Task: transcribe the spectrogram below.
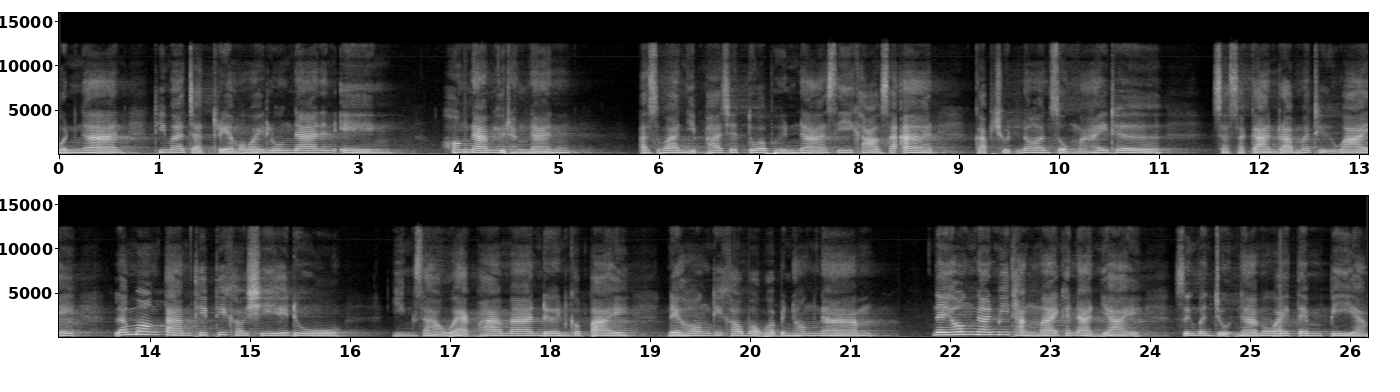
คนงานที่มาจัดเตรียมเอาไว้ล่วงหน้านั่นเอง ห้องน้ำอยู่ทางนั้น อัศวานหยิบผ้าเช็ดตัวผืนหนาสีขาวสะอาด กับชุดนอนส่งมาให้เธอสัสการรับมาถือไว้ แล้วมองตามทิศที่เขาชี้ให้ดู หญิงสาวแหวกผ้าม่านเดินเข้าไป ในห้องที่เขาบอกว่าเป็นห้องน้ำ ในห้องนั้นมีถังไม้ขนาดใหญ่ ซึ่งบรรจุน้ำเอาไว้เต็มเปี่ยม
